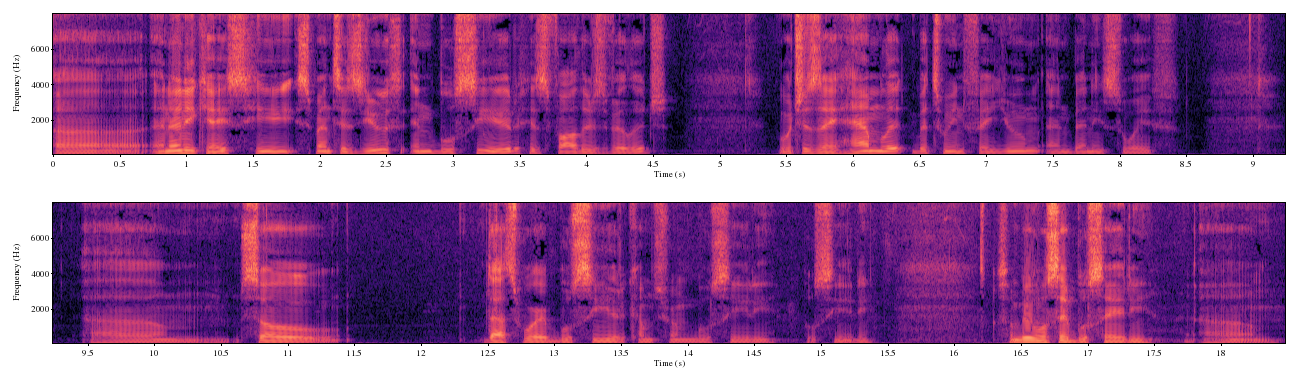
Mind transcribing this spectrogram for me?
Uh, in any case, he spent his youth in Busir, his father's village, which is a hamlet between Fayoum and Beni Suef. Um, so that's where Busir comes from, Busiri, Busiri. Some people say Busairi. Um,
